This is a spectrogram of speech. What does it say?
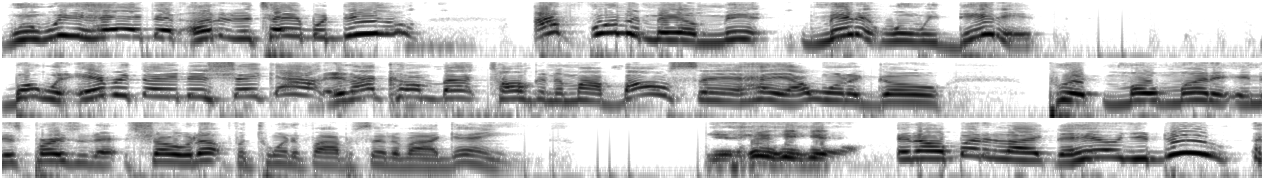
When we had that under the table deal, I fully may have meant, meant it when we did it. But when everything did shake out, and I come back talking to my boss saying, "Hey, I want to go put more money in this person that showed up for twenty five percent of our games," Yeah, yeah. and old buddy like, "The hell you do?"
